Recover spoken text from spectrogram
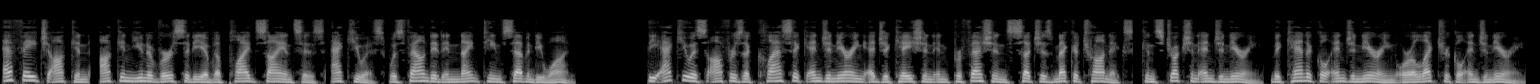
F. H. Aachen, Aachen University of Applied Sciences was founded in 1971. The AcUAS offers a classic engineering education in professions such as mechatronics, construction engineering, mechanical engineering or electrical engineering.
